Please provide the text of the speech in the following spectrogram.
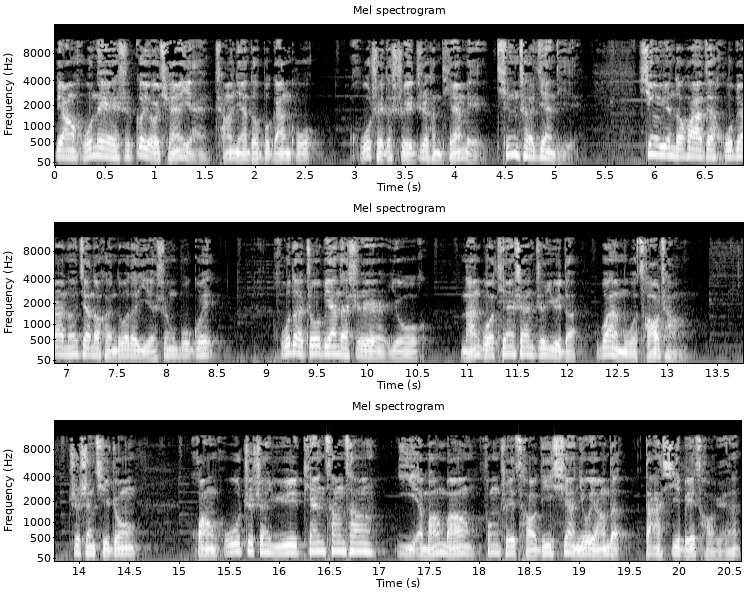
两湖内是各有泉眼，常年都不干枯，湖水的水质很甜美，清澈见底。幸运的话，在湖边能见到很多的野生乌龟。湖的周边呢是有南国天山之域的万亩草场，置身其中。恍惚置身于天苍苍、野茫茫、风吹草低见牛羊的大西北草原。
